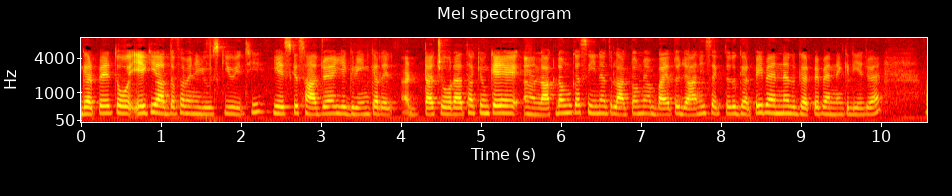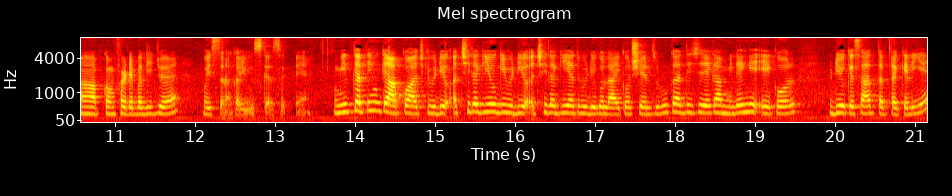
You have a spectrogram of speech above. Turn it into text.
घर पे तो एक ही आध दफ़ा मैंने यूज़ की हुई थी। ये इसके साथ जो है, ये ग्रीन कलर टच हो रहा था, क्योंकि लॉकडाउन का सीन है तो लॉकडाउन में आप बाहर तो जा नहीं सकते तो घर पे ही पहनना है तो घर पे पहनने के लिए जो है आप कंफर्टेबली जो है, वो इस तरह का यूज़ कर सकते हैं। उम्मीद करती हूँ कि आपको आज की वीडियो अच्छी लगी होगी। वीडियो अच्छी लगी है तो वीडियो को लाइक और शेयर ज़रूर कर दीजिएगा। मिलेंगे एक और वीडियो के साथ। तब तक के लिए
